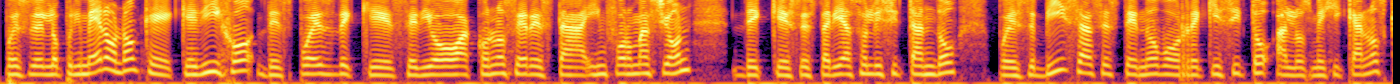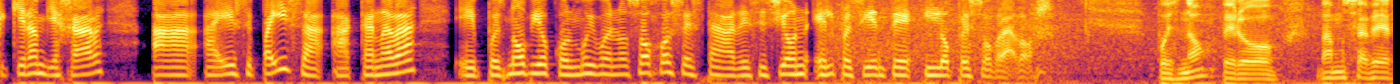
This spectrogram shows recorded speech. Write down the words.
pues lo primero, ¿no? Que, que dijo después de que se dio a conocer esta información de que se estaría solicitando, pues, visas, este nuevo requisito a los mexicanos que quieran viajar a, ese país, a, Canadá, eh, pues no vio con muy buenos ojos esta decisión el presidente López Obrador. Pues no, pero vamos a ver,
